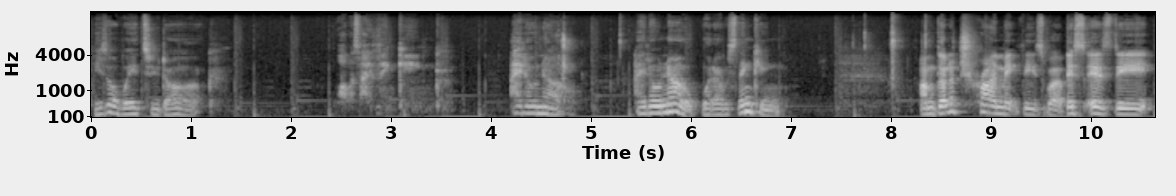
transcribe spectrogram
These are way too dark. What was I thinking? I don't know. I don't know what I was thinking. I'm gonna try and make these work. This is the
